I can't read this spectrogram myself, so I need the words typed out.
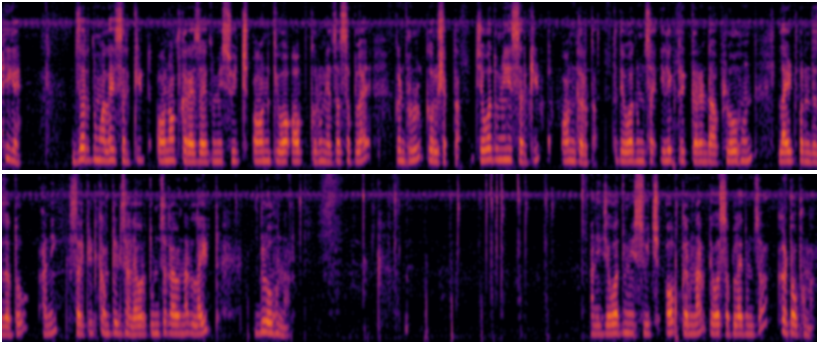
ठीक आहे? जर तुम्हाला हे सर्किट ऑन ऑफ करायचं आहे तुम्ही स्विच ऑन किंवा ऑफ करून याचा सप्लाय कंट्रोल करू शकता. जेव्हा तुम्ही हे सर्किट ऑन करता तर तेव्हा तुमचा इलेक्ट्रिक करंट हा फ्लो होऊन लाईटपर्यंत जातो आणि सर्किट कंप्लीट झाल्यावर तुमचं काय होणार? लाइट ग्लो होणार. आणि जेव्हा तुम्ही स्विच ऑफ करणार तेव्हा सप्लाय तुमचा कट ऑफ होणार.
